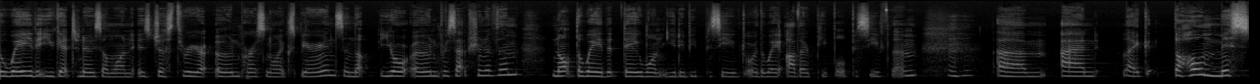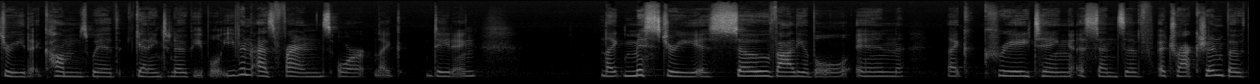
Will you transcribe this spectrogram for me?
the way that you get to know someone is just through your own personal experience and the, your own perception of them, not the way that they want you to be perceived or the way other people perceive them. Mhm. Um, and like the whole mystery that comes with getting to know people, even as friends or like dating, like mystery is so valuable in like creating a sense of attraction both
